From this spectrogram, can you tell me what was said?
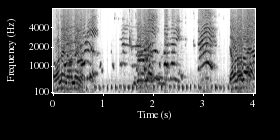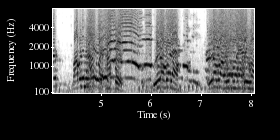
ஒண்ணு இல்லை ஒண்ணு இல்லை உள்ள போல. உள்ள போ உள்ள போ யாருப்பா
